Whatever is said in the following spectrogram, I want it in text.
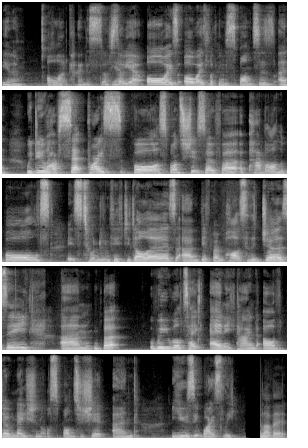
you know all that kind of stuff. So yeah, always, always looking for sponsors, and we do have set price for sponsorship. So for a panel on the balls, it's two hundred and fifty dollars. Um, different parts of the jersey, um, but we will take any kind of donation or sponsorship and use it wisely. I love it.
